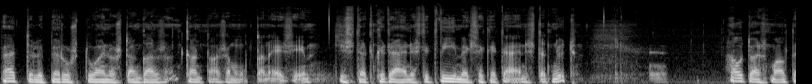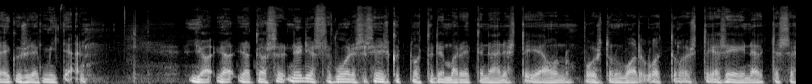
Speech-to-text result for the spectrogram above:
päättely perustuu ainoastaan kantaansa muuttaneisiin. Siis sitä, että ketä äänestit viimeksi ja ketä äänestät nyt. Hautaismalta ei kysytä mitään. Ja, ja, ja tässä neljässä vuodessa 70 000 demareiden äänestäjää on poistunut vaaliluetteloista ja se ei näy tässä,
